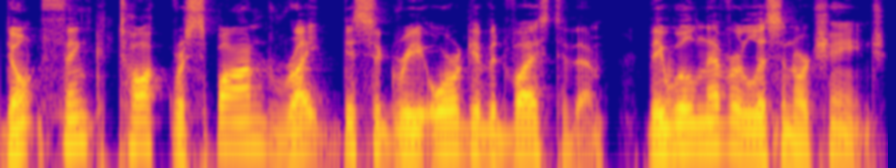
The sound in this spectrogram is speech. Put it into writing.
Don't think, talk, respond, write, disagree, or give advice to them. They will never listen or change.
